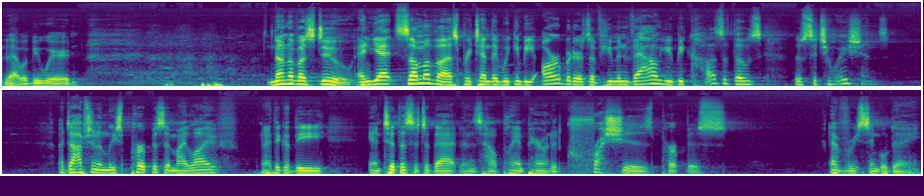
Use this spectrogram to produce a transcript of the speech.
that would be weird. None of us do. And yet, some of us pretend that we can be arbiters of human value because of those, those situations. Adoption unleashed purpose in my life. And I think of the antithesis to that is how Planned Parenthood crushes purpose every single day.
